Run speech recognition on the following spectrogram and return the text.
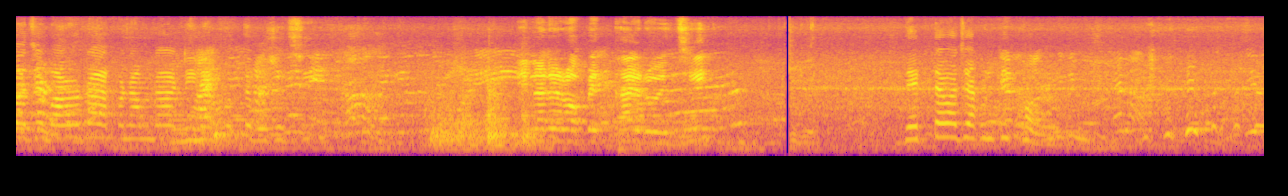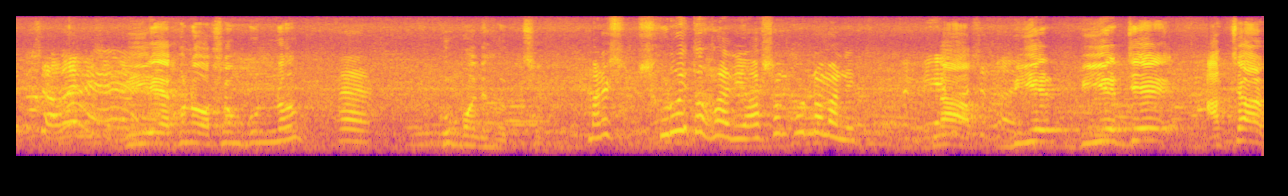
বাজে বারোটা এখন আমরা ডিনার করতে বসেছি। ডিনারের অপেক্ষায় রয়েছি। দেড়টা বাজে এখন কি খবর বিয়ে এখনও অসম্পূর্ণ? হ্যাঁ। খুব মজা হচ্ছে। মানে শুরুই তো হয়নি অসম্পূর্ণ মানে না বিয়ের বিয়ের যে আচার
